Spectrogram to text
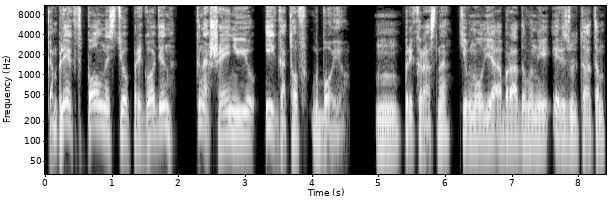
Комплект полностью пригоден к ношению и готов к бою». «М -м, «Прекрасно», — кивнул я, обрадованный результатом.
